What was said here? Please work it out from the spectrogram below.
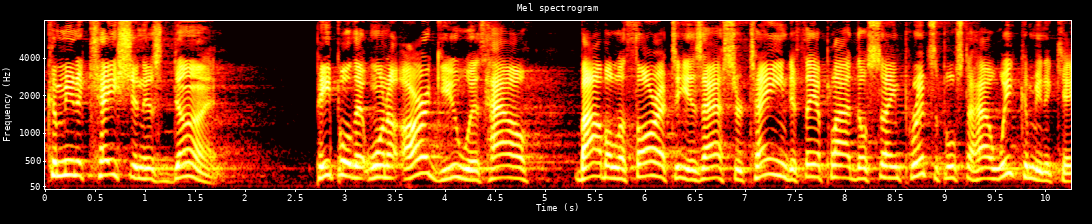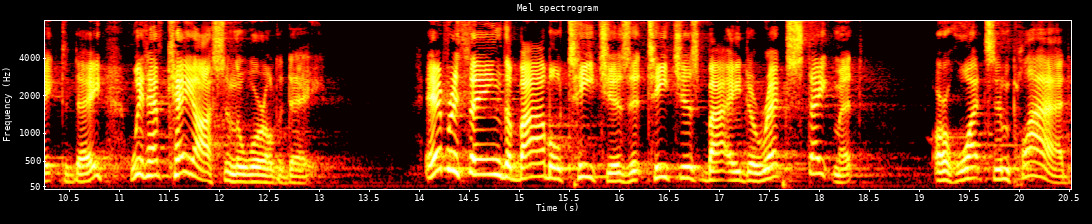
communication is done. People that want to argue with how Bible authority is ascertained, if they applied those same principles to how we communicate today, we'd have chaos in the world today. Everything the Bible teaches, it teaches by a direct statement or what's implied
